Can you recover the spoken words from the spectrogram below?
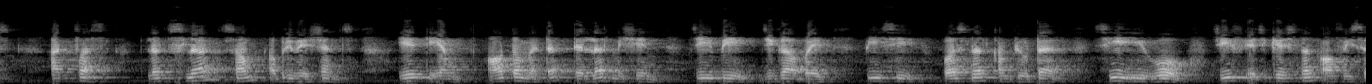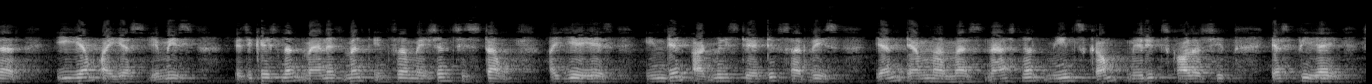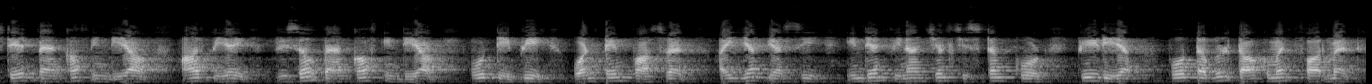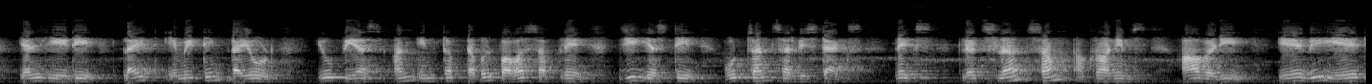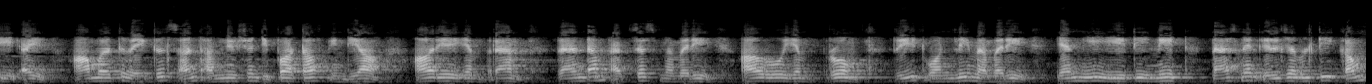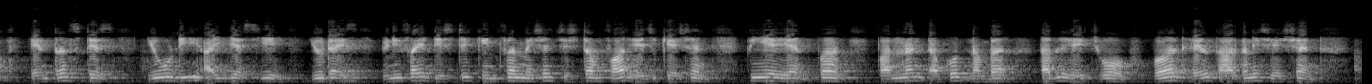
At first, let's learn some abbreviations. ATM, Automated Teller Machine. GB, Gigabyte. PC, Personal Computer. CEO, Chief Educational Officer. EMIS, EMIS, Educational Management Information System, IAS, Indian Administrative Service, NMMS, National Means Cum Merit Scholarship, SBI, State Bank of India, RBI, Reserve Bank of India, OTP, One-Time Password, IFSC, Indian Financial System Code, PDF, Portable Document Format, LED, Light Emitting Diode, UPS, Uninterruptible Power Supply, GST, Goods and Service Tax. Next, let's learn some acronyms. AVADI, AVADI, Armored Vehicles and Ammunition Depart of India, RAM, RAM, Random Access Memory, ROM, ROM, Read Only Memory, NEET, NEET, National Eligibility Cum Entrance Test, UDISE, UDICE, Unified District Information System for Education, PAN, PERN, Permanent Account Number, WHO, World Health Organization,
